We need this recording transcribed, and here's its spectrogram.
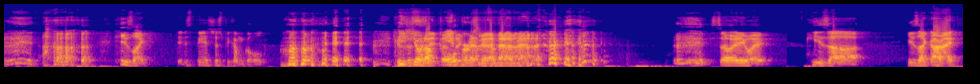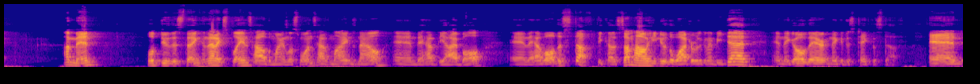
at him. He's like, "Did his penis just become gold?" he showed up in person for that event. so anyway, he's uh he's like, "All right, I'm in. We'll do this thing." And that explains how the mindless ones have minds now and they have the eyeball and they have all this stuff because somehow he knew the watcher was going to be dead and they go there and they could just take the stuff. And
